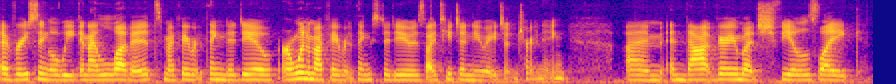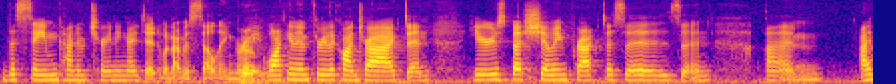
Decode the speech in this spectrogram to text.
every single week, and I love it. It's my favorite thing to do, or one of my favorite things to do, is I teach a new agent training. Um, and that very much feels like the same kind of training I did when I was selling, right? Walking them through the contract and here's best showing practices. And um, I,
